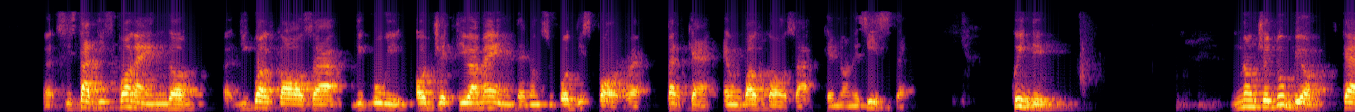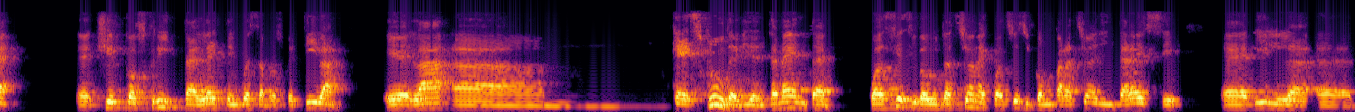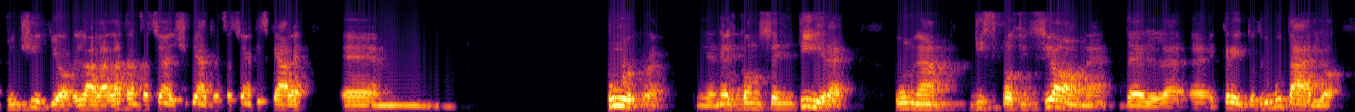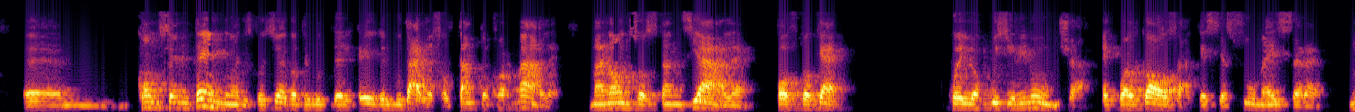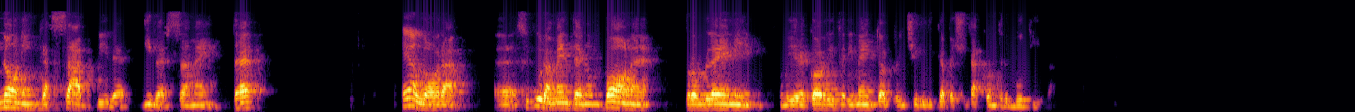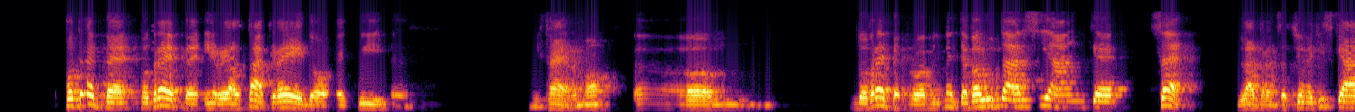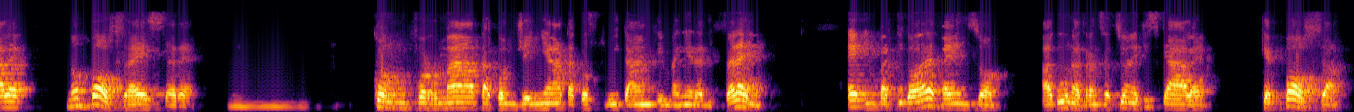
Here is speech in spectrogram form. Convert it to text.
si sta disponendo di qualcosa di cui oggettivamente non si può disporre perché è un qualcosa che non esiste. Quindi non c'è dubbio che eh, circoscritta e letta in questa prospettiva eh, la, eh, che esclude evidentemente qualsiasi valutazione e qualsiasi comparazione di interessi eh, il eh, principio, la, la, la transazione disciplina, la transazione fiscale ehm, pur nel consentire una disposizione del eh, credito tributario ehm, consentendo una disposizione del credito tributario soltanto formale ma non sostanziale, posto che quello a cui si rinuncia è qualcosa che si assume essere non incassabile diversamente, e allora eh, sicuramente non pone problemi come dire, con riferimento al principio di capacità contributiva. Potrebbe, potrebbe in realtà, credo, e qui eh, mi fermo, ehm, dovrebbe probabilmente valutarsi anche se la transazione fiscale non possa essere conformata, congegnata, costruita anche in maniera differente. E in particolare penso ad una transazione fiscale che possa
